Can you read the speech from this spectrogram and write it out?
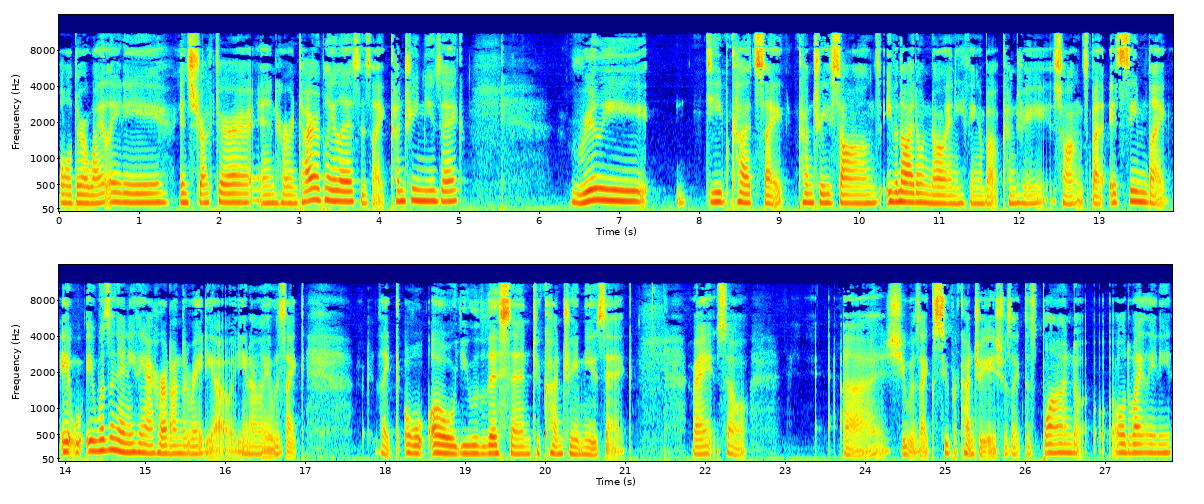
older white lady instructor, and her entire playlist is like country music. Really deep cuts like country songs even though I don't know anything about country songs but it seemed like it it wasn't anything I heard on the radio you know it was like like oh oh you listen to country music right? So uh she was like super country. She was like this blonde old white lady.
